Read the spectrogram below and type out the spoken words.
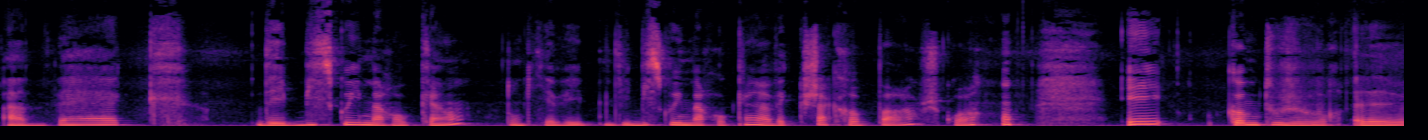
avec des biscuits marocains. Donc il y avait des biscuits marocains avec chaque repas, je crois. Et comme toujours, euh,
